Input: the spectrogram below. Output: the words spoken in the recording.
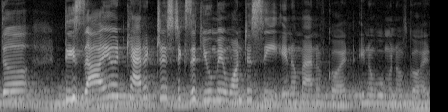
the desired characteristics that you may want to see in a man of God, in a woman of God.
